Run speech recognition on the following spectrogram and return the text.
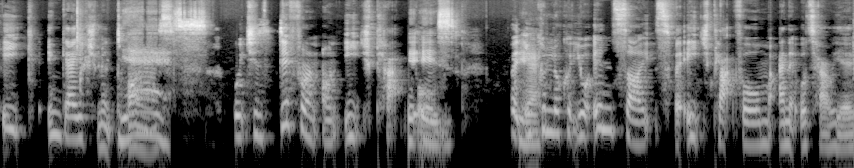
peak engagement times, Yes, which is different on each platform. it is. But yeah. you can look at your insights for each platform and it will tell you.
